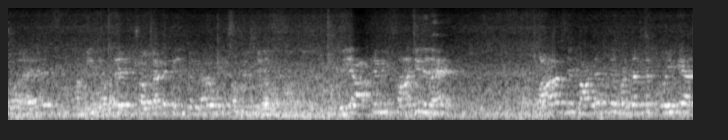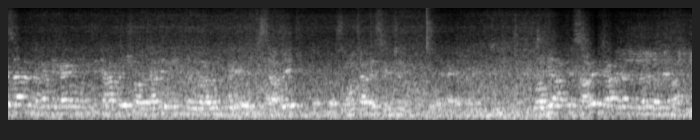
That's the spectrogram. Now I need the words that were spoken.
जो है अभी कितने शौचालय तीन परिवारों की समस्या नहीं तो ये आपके लिए पाँच ही दिन है। पाँच दिन बाद में मुझे मंडल में कोई भी ऐसा जगह दिखाई नहीं होती जहाँ पे शौचालय तीन परिवारों के सापेक्ष शौचालय सेंशन तो अभी आपके साढ़े चार हज़ार शौचालय बनने बाकी।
